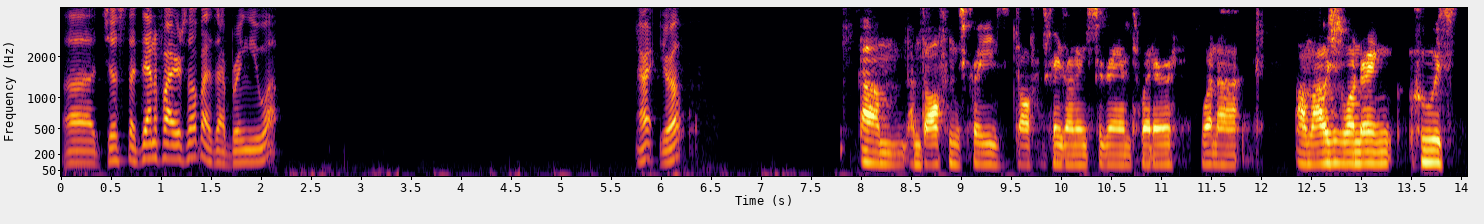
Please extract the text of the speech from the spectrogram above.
Uh, just identify yourself as I bring you up. All right, you're up. Um, I'm Dolphins craze, Dolphins craze on Instagram, Twitter, whatnot. Um, I was just wondering who is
